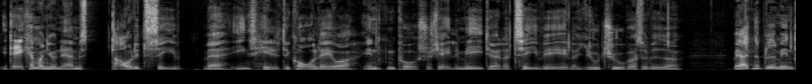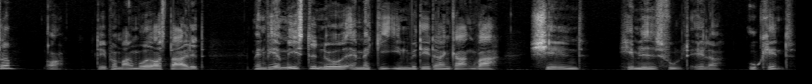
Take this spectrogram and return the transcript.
I dag kan man jo nærmest dagligt se, hvad ens helte går og laver, enten på sociale medier, eller tv, eller YouTube osv. Verden er blevet mindre, og det er på mange måder også dejligt, men vi har mistet noget af magien ved det, der engang var sjældent, hemmelighedsfuldt eller ukendt.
